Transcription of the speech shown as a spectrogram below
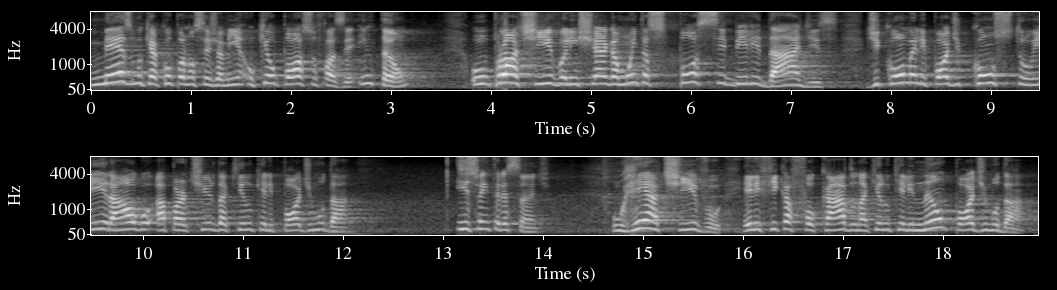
Mesmo que a culpa não seja minha, o que eu posso fazer? Então, o proativo, ele enxerga muitas possibilidades de como ele pode construir algo a partir daquilo que ele pode mudar. Isso é interessante. O reativo, ele fica focado naquilo que ele não pode mudar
